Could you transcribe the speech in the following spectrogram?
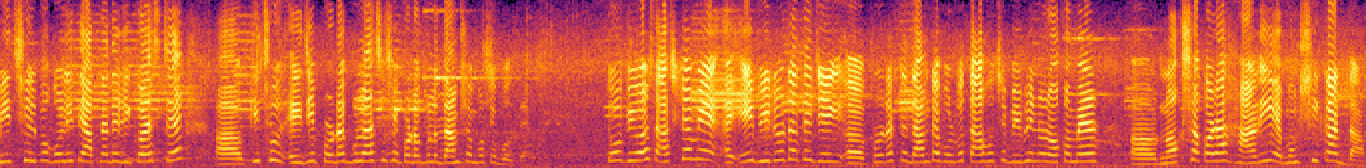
মৃৎশিল্প গলিতে আপনাদের রিকোয়েস্টে কিছু এই যে প্রোডাক্টগুলো আছে, সেই প্রোডাক্টগুলোর দাম সম্পর্কে বলতে। তো ভিউয়ার্স আজকে আমি এই ভিডিওটাতে যে প্রোডাক্টের দামটা বলব, তা হচ্ছে বিভিন্ন রকমের নকশা করা হাঁড়ি এবং শিকার দাম।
